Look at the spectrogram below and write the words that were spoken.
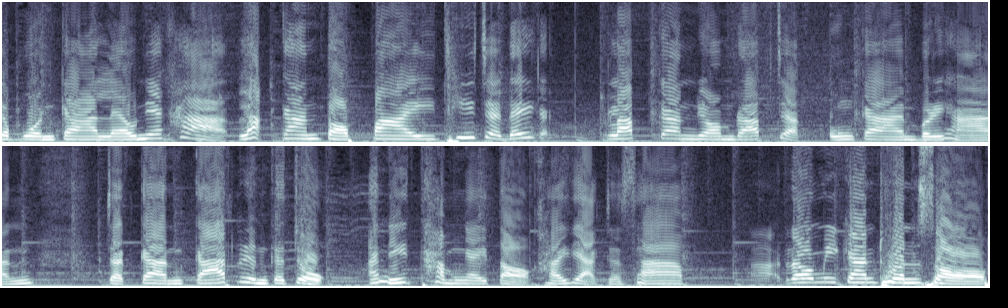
กระบวนการแล้วเนี่ยค่ะ หลักการต่อไปที่จะได้รับการยอมรับจากองค์การบริหารจัดการก๊าซเรือนกระจก อันนี้ทำไงต่อคะอยากจะทราบ เรามีการทวนสอบ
